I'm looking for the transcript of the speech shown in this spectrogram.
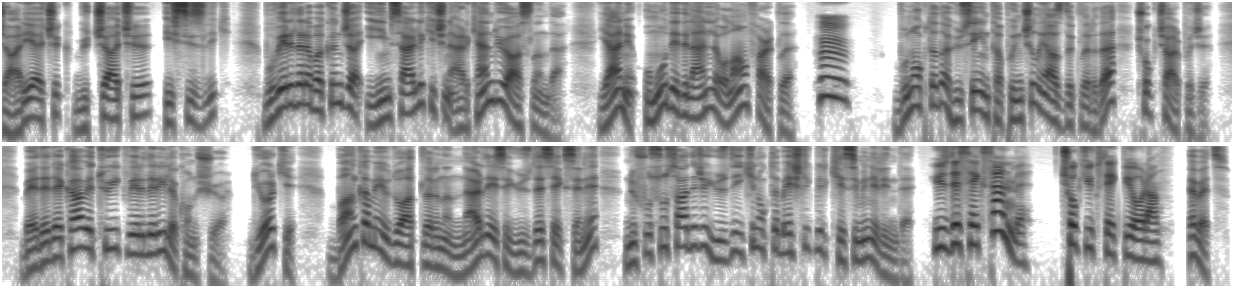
Cari açık, bütçe açığı, işsizlik. Bu verilere bakınca iyimserlik için erken diyor aslında. Yani umut edilenle olan farklı. hmm, Bu noktada Hüseyin Tapınçıl yazdıkları da çok çarpıcı. BDDK ve TÜİK verileriyle konuşuyor. Diyor ki, banka mevduatlarının neredeyse %80'i nüfusun sadece %2.5'lik bir kesimin elinde. %80 mi? Çok yüksek bir oran. Evet.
